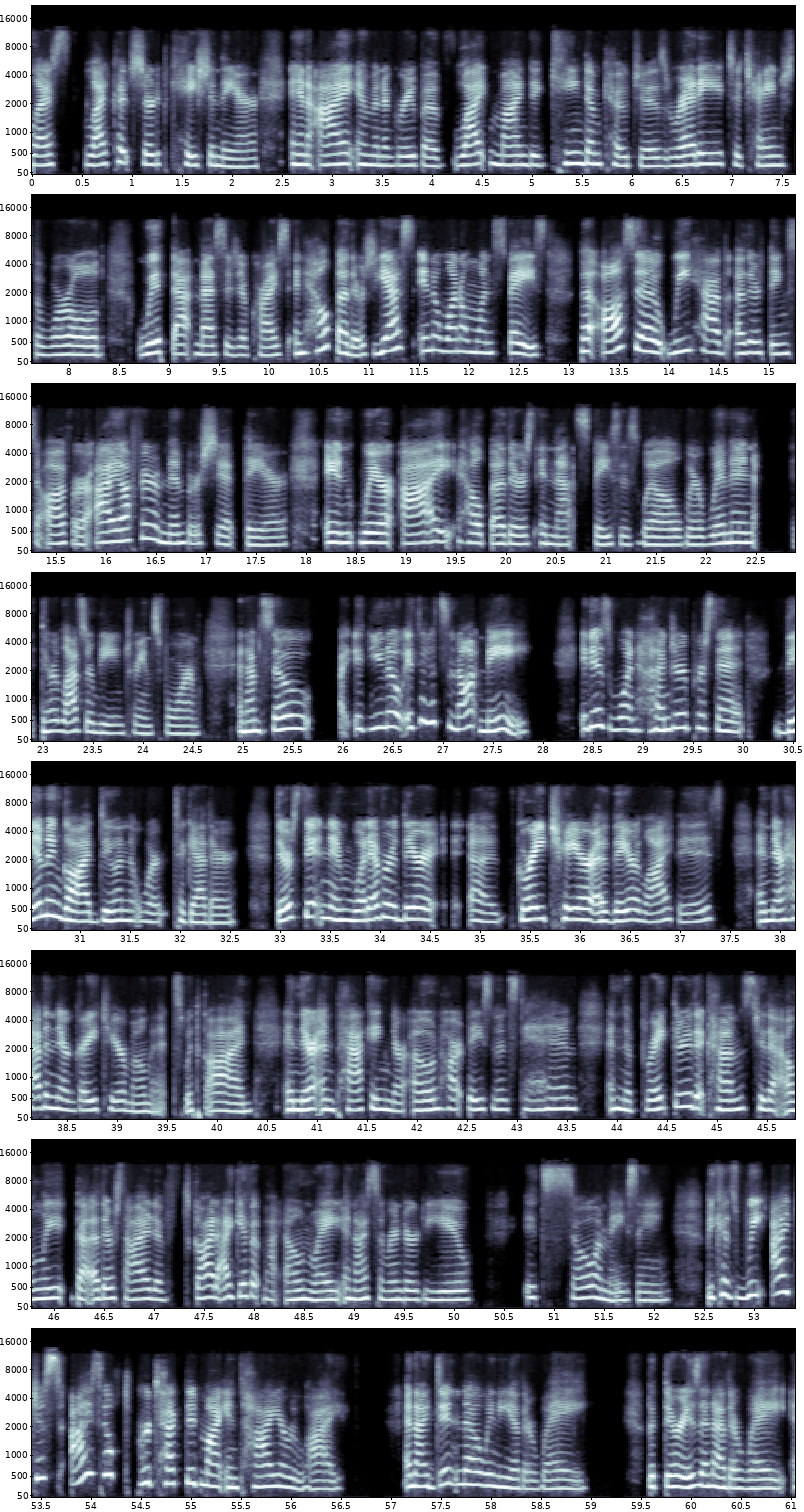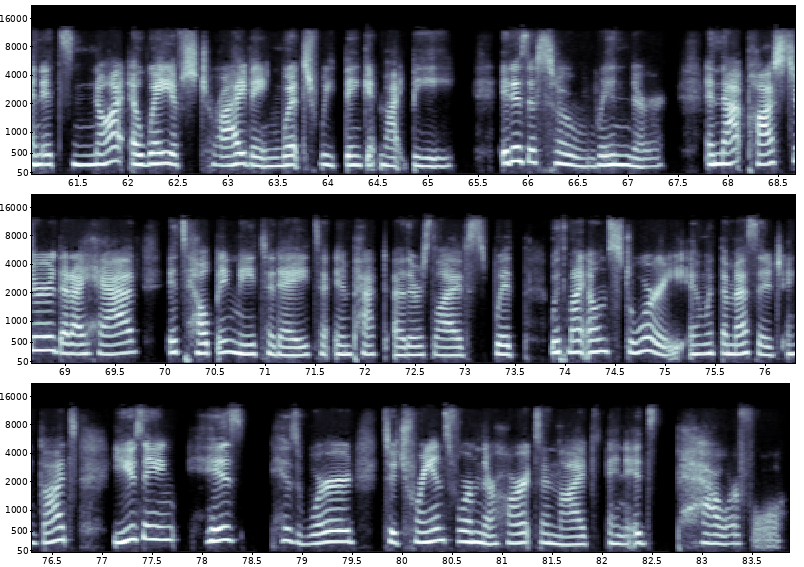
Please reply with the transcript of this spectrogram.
life coach certification there. And I am in a group of like minded kingdom coaches ready to change the world with that message of Christ and help others. Yes, in a one on one space, but also we have other things to offer. I offer a membership there and where I help others in that space as well, where women their lives are being transformed. And I'm so, it, you know, it's, it's not me. It is 100% them and God doing the work together. They're sitting in whatever their uh, gray chair of their life is, and they're having their gray chair moments with God, and they're unpacking their own heart basements to Him, and the breakthrough that comes to the only the other side of God. I give it my own way, and I surrender to you it's so amazing because we i just i self protected my entire life and I didn't know any other way. But there is another way, and it's not a way of striving, which we think it might be. It is a surrender. And that posture that I have, it's helping me today to impact others' lives with, with my own story and with the message. And God's using his his word to transform their hearts and lives. And it's powerful.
